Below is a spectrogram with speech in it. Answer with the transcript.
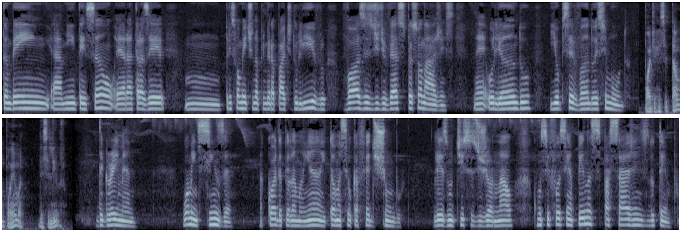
Também a minha intenção era trazer, hum, principalmente na primeira parte do livro, vozes de diversos personagens, né, olhando e observando esse mundo. Pode recitar um poema desse livro? The Grey Man. O homem cinza acorda pela manhã e toma seu café de chumbo. Lê as notícias de jornal como se fossem apenas passagens do tempo,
